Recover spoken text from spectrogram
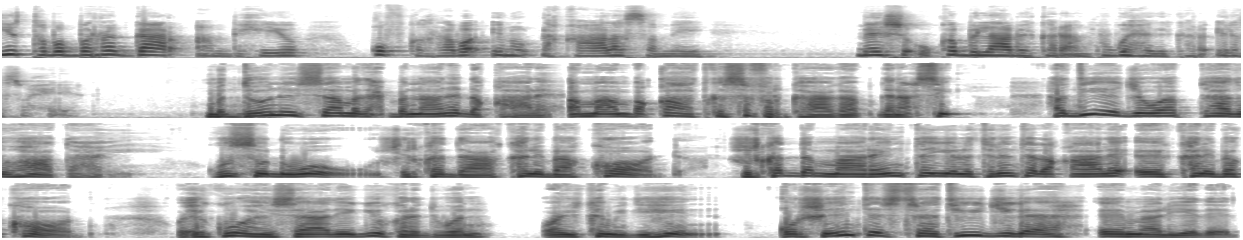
iyo tababaro gaar aan bixiyo qofka rabo inuu dhaqaalo sameeyo. Meesha uu ka bilaabi karo aan kuga hagi karo ila soo xiriir ma doonaysaa madax bannaani dhaqaale ama ambaqaadka safarkaaga ganacsi? Haddii ay jawaabtaadu haa tahay ku soo dhowow shirkadda kaliba kood shirkadda maaraynta iyo la talinta dhaqaale ee kaliba kood waxay ku haysaa adeegyo kala duwan oo ay ka mid yihiin qorshaynta istraatiijiga ah ee maaliyadeed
